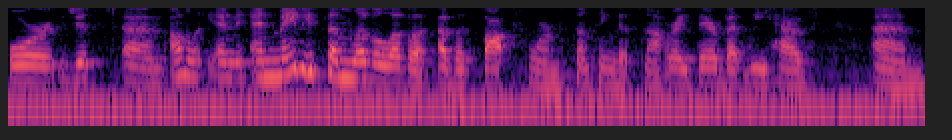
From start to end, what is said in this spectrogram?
or just um, almost and and maybe some level of a of a thought form something that's not right there but we have um,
